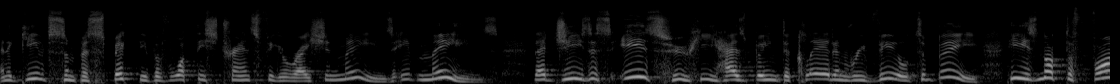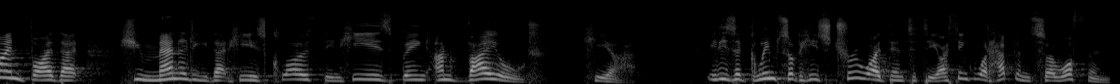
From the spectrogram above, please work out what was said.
And it gives some perspective of what this transfiguration means. It means that Jesus is who he has been declared and revealed to be. He is not defined by that humanity that he is clothed in, he is being unveiled here. It is a glimpse of his true identity. I think what happens so often,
